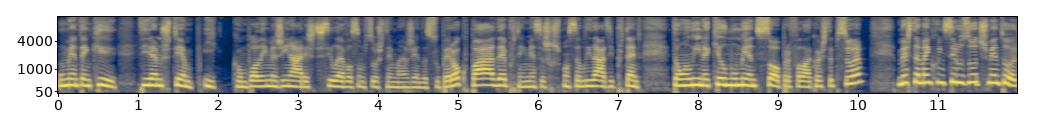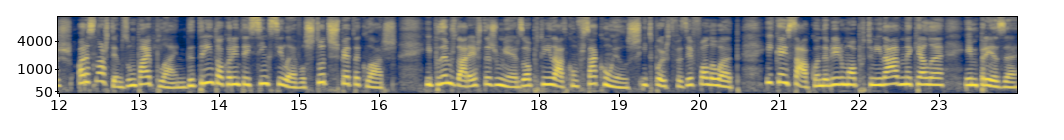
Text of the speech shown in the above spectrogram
o momento em que tiramos tempo e como podem imaginar, estes C-level são pessoas que têm uma agenda super ocupada, porque têm imensas responsabilidades e, portanto, estão ali naquele momento só para falar com esta pessoa, mas também conhecer os outros mentores. Ora, se nós temos um pipeline de 30 ou 45 C-levels, todos espetaculares, e podemos dar a estas mulheres a oportunidade de conversar com eles e depois de fazer follow-up, e quem sabe, quando abrir uma oportunidade naquela empresa,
